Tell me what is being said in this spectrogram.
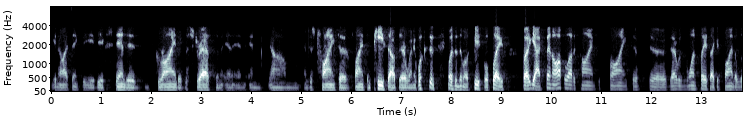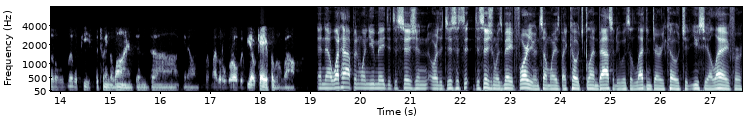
You know, I think the the extended grind of the stress and and and, and um and just trying to find some peace out there when it wasn't wasn't the most peaceful place. But yeah, I spent an awful lot of time just trying to to that was one place I could find a little little peace between the lines and uh you know my little world would be okay for a little while. And now, what happened when you made the decision, or the deci- decision was made for you in some ways by Coach Glenn Bassett, who was a legendary coach at UCLA for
